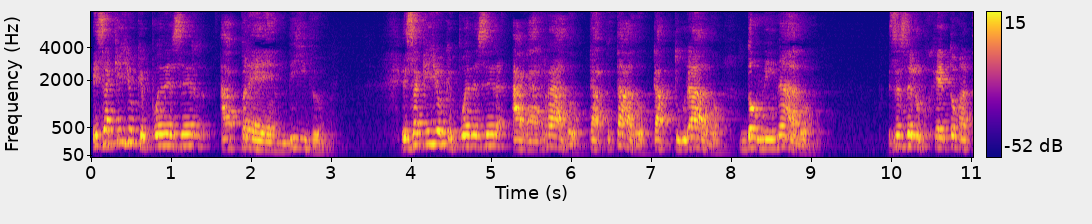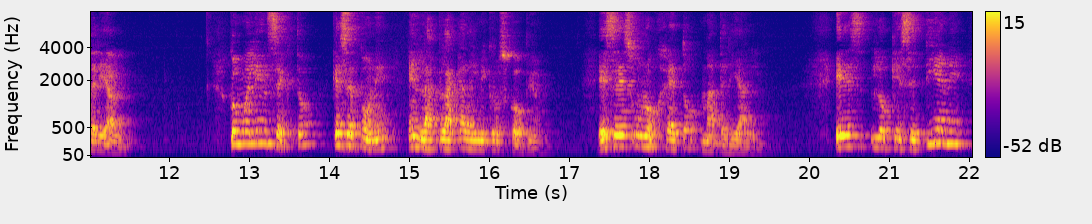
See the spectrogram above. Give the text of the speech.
es aquello que puede ser aprehendido, es aquello que puede ser agarrado, captado, capturado, dominado. Ese es el objeto material. Como el insecto que se pone en la placa del microscopio. Ese es un objeto material. Es lo que se tiene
